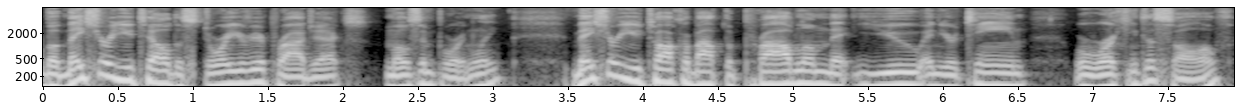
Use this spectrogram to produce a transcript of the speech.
But make sure you tell the story of your projects, most importantly. Make sure you talk about the problem that you and your team were working to solve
